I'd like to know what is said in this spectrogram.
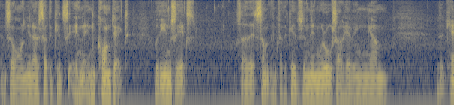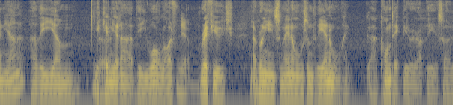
and so on, you know, so the kids in, in contact with the insects. So that's something for the kids, and then we're also having, um, is it Kanyana? Uh, the um, yeah, Uh, Kanyana, the wildlife Yeah. refuge, are Mhm. bringing some animals into the animal uh, contact area up there. So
